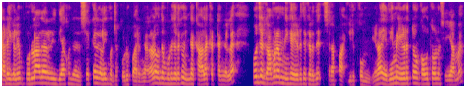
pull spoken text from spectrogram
தடைகளையும் பொருளாதார ரீதியாக கொஞ்சம் சிக்கல்களையும் கொஞ்சம் கொடுப்பாருங்க. அதனால வந்து முடிஞ்ச வரைக்கும் இந்த காலகட்டங்களில் கொஞ்சம் கவனம் நீங்கள் எடுத்துக்கிறது சிறப்பாக இருக்கும். ஏன்னா எதையுமே எடுத்தோம் கவுத்தோன்னு செய்யாமல்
